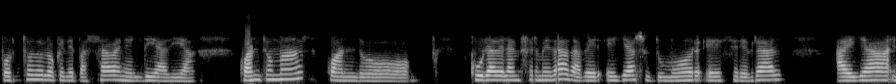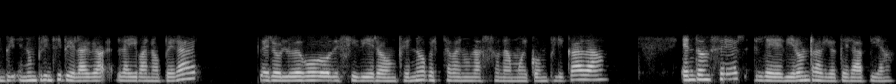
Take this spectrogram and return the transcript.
por todo lo que le pasaba en el día a día. Cuanto más cuando cura de la enfermedad, a ver, ella su tumor eh, cerebral, a ella en, un principio la, la iban a operar, pero luego decidieron que no, que estaba en una zona muy complicada entonces le dieron radioterapia,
